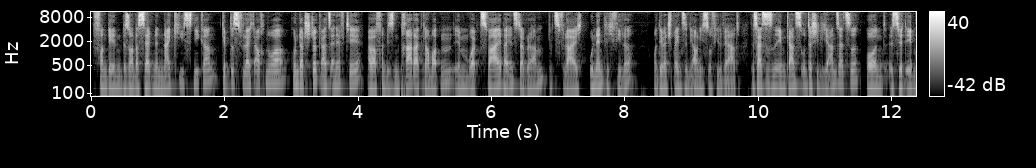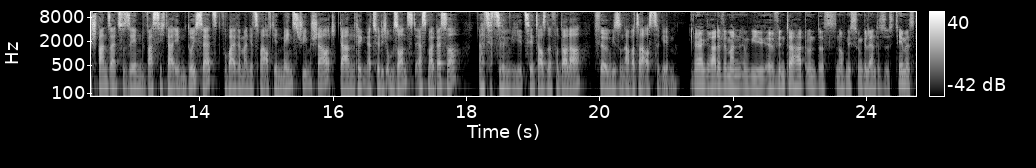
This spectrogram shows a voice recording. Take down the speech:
von den besonders seltenen Nike-Sneakern gibt es vielleicht auch nur 100 Stück als NFT, aber von diesen Prada-Klamotten im Web 2 bei Instagram gibt es vielleicht unendlich viele und dementsprechend sind die auch nicht so viel wert. Das heißt, es sind eben ganz unterschiedliche Ansätze und es wird eben spannend sein zu sehen, was sich da eben durchsetzt. Wobei, wenn man jetzt mal auf den Mainstream schaut, dann klingt natürlich umsonst erstmal besser. als jetzt irgendwie Zehntausende von Dollar für irgendwie so einen Avatar auszugeben. Ja, gerade wenn man irgendwie äh, Winter hat und das noch nicht so ein gelerntes System ist.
